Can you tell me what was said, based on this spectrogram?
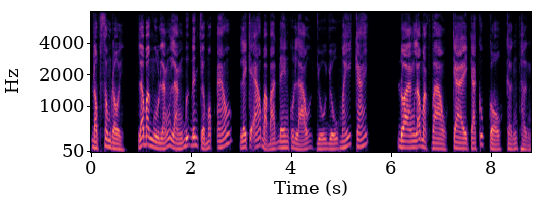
Đọc xong rồi, lão ba ngù lẳng lặng bước đến chỗ móc áo, lấy cái áo bà bà đen của lão dụ dụ mấy cái. Đoàn lão mặc vào, cài cả cúc cổ, cẩn thận.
